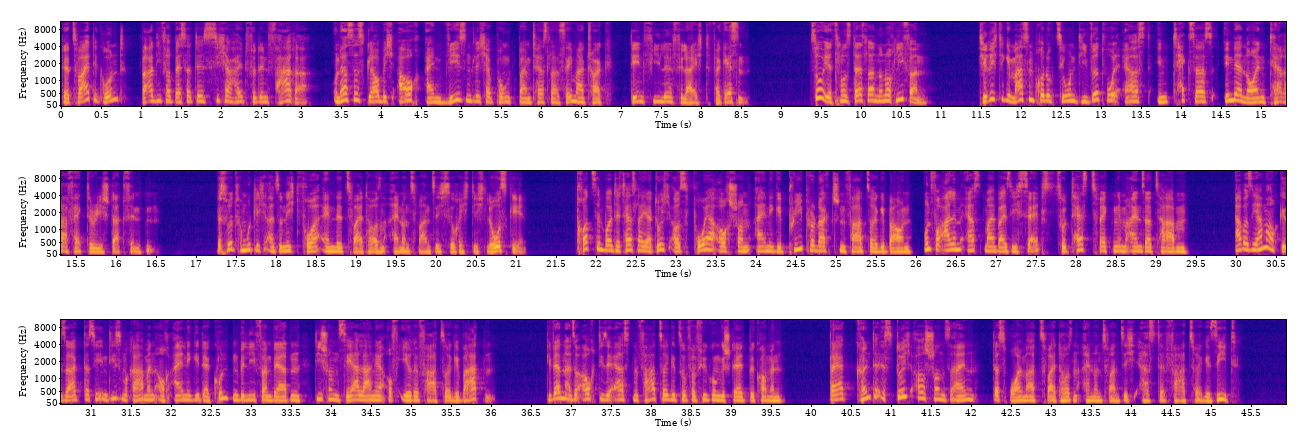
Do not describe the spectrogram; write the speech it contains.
Der zweite Grund war die verbesserte Sicherheit für den Fahrer. Und das ist, glaube ich, auch ein wesentlicher Punkt beim Tesla Semi-Truck, den viele vielleicht vergessen. So, jetzt muss Tesla nur noch liefern. Die richtige Massenproduktion, die wird wohl erst in Texas in der neuen Terra Factory stattfinden. Es wird vermutlich also nicht vor Ende 2021 so richtig losgehen. Trotzdem wollte Tesla ja durchaus vorher auch schon einige Pre-Production-Fahrzeuge bauen und vor allem erstmal bei sich selbst zu Testzwecken im Einsatz haben, aber sie haben auch gesagt, dass sie in diesem Rahmen auch einige der Kunden beliefern werden, die schon sehr lange auf ihre Fahrzeuge warten. Die werden also auch diese ersten Fahrzeuge zur Verfügung gestellt bekommen. Daher könnte es durchaus schon sein, dass Walmart 2021 erste Fahrzeuge sieht.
